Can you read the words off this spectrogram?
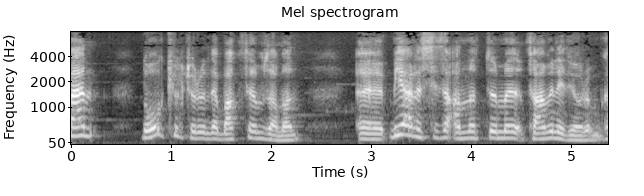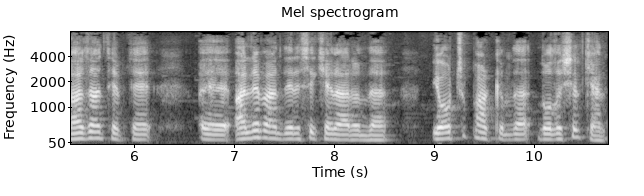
Ben Doğu kültüründe baktığım zaman e, bir ara size anlattığımı tahmin ediyorum. Gaziantep'te e, Allemen Deresi kenarında Yoğurtçu Parkı'nda dolaşırken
